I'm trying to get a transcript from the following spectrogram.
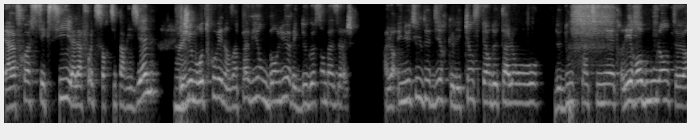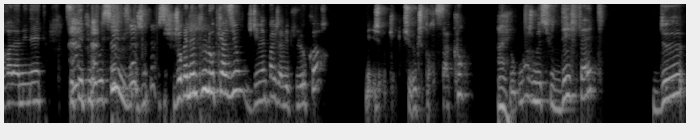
à la fois sexy et à la fois de sortie parisienne. Et je me retrouvais dans un pavillon de banlieue avec deux gosses en bas âge. Alors, inutile de dire que les 15 paires de talons hauts de 12 cm, les robes moulantes euh, ras la ménette, c'était plus possible. J'aurais même plus l'occasion. Je dis même pas que j'avais plus le corps, mais tu veux que je porte ça quand? Donc, moi, je me suis défaite de,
